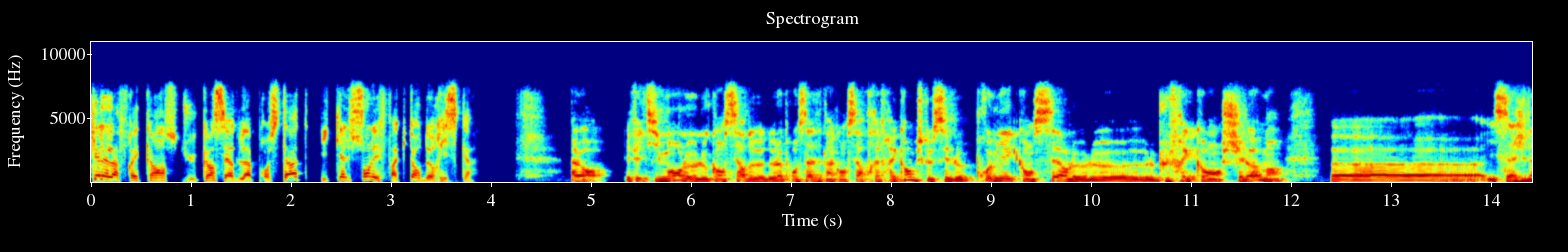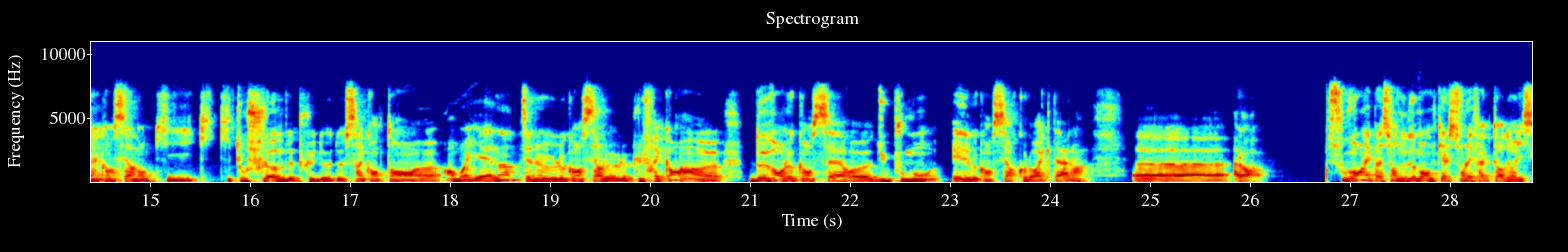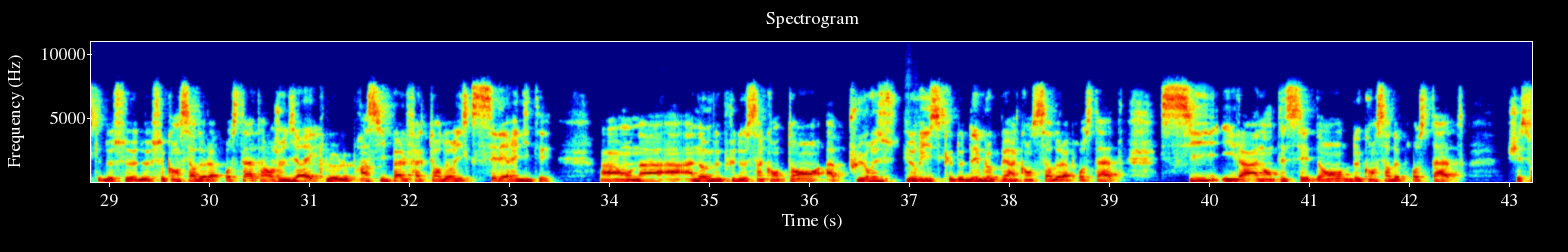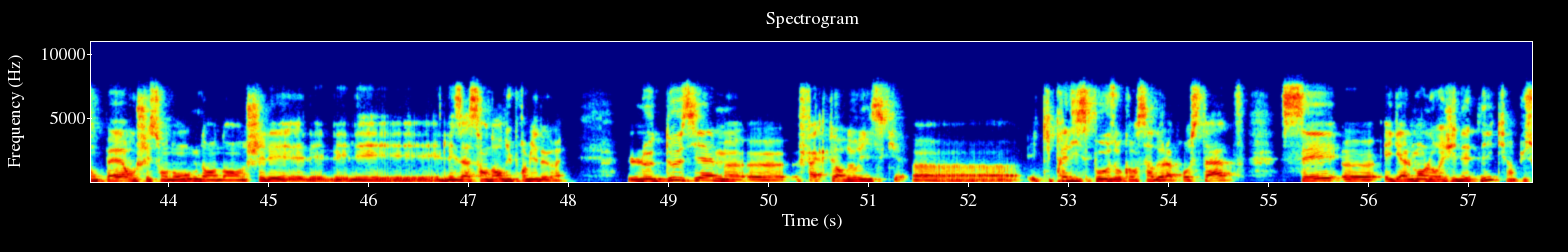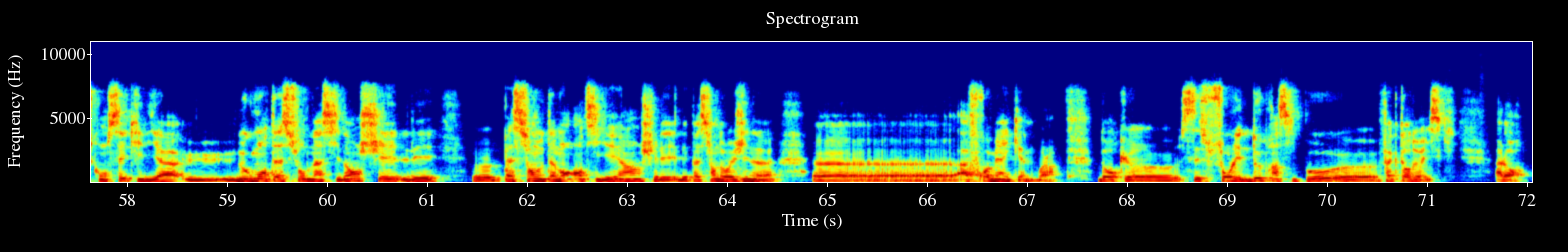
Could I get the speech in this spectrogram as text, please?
quelle est la fréquence du cancer de la prostate et quels sont les facteurs de risque? Alors, effectivement, le, cancer de, la prostate est un cancer très fréquent puisque c'est le premier cancer le, plus fréquent chez l'homme. Euh, il s'agit d'un cancer donc qui, touche l'homme de plus de, 50 ans euh, en moyenne. C'est le, cancer le, plus fréquent, hein, euh, devant le cancer du poumon et le cancer colorectal. alors, Souvent, les patients nous demandent quels sont les facteurs de risque de ce, cancer de la prostate. Alors, je dirais que le, principal facteur de risque, c'est l'hérédité. Hein, on a un, homme de plus de 50 ans a plus de risque de développer un cancer de la prostate si a un antécédent de cancer de prostate chez son père ou chez son oncle, dans, chez les ascendants du premier degré. Le deuxième euh, facteur de risque euh, qui prédispose au cancer de la prostate, c'est euh, également l'origine ethnique, hein, puisqu'on sait qu'il y a eu une augmentation de l'incidence chez les patients, notamment antillais, hein, chez les, les patients d'origine afro-américaine. Voilà. Donc, ce sont les deux principaux facteurs de risque. Alors,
